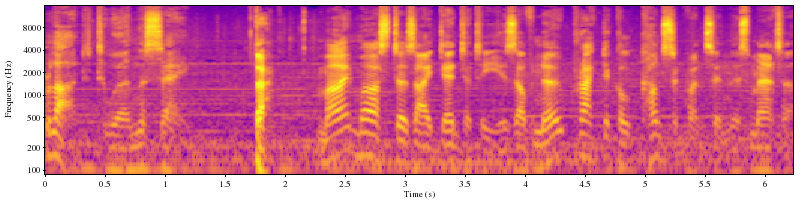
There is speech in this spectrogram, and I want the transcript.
blood to earn the same. Da. My master's identity is of no practical consequence in this matter.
